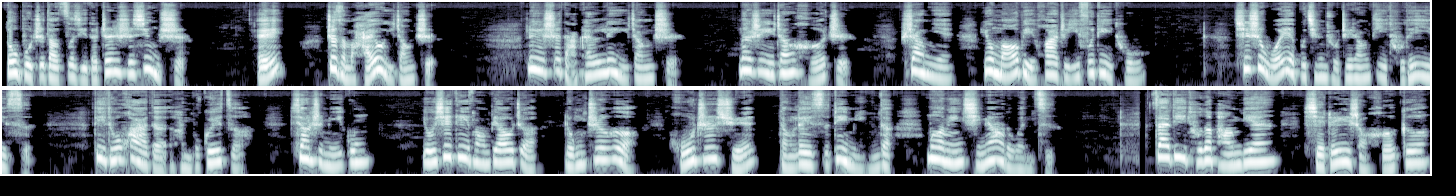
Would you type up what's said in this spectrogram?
都不知道自己的真实姓氏。哎，这怎么还有一张纸？律师打开了另一张纸，那是一张和纸，上面用毛笔画着一幅地图。其实我也不清楚这张地图的意思。地图画的很不规则，像是迷宫。有些地方标着“龙之恶”“湖之穴”等类似地名的莫名其妙的文字。在地图的旁边写着一首和歌，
